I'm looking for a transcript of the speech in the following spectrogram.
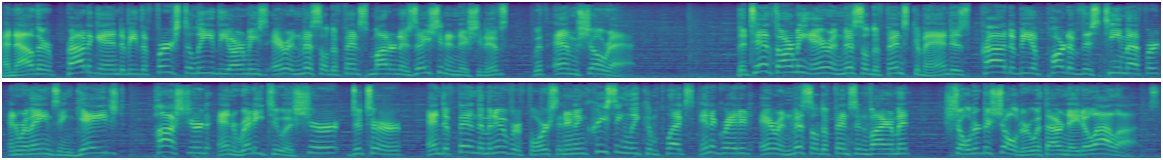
And now they're proud again to be the first to lead the Army's air and missile defense modernization initiatives with M. SHORAD. The 10th Army Air and Missile Defense Command is proud to be a part of this team effort and remains engaged, postured, and ready to assure, deter, and defend the maneuver force in an increasingly complex integrated air and missile defense environment, shoulder to shoulder with our NATO allies.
